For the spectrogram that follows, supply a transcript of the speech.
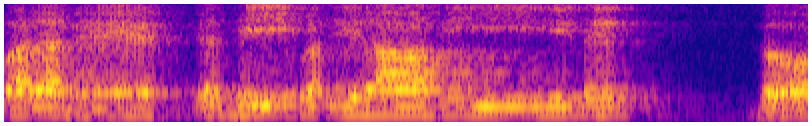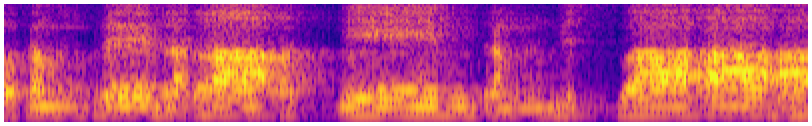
परमेत्यधिपतिरासीत् लोकम् प्रेणता अस्येन्द्रम् विश्वाहा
